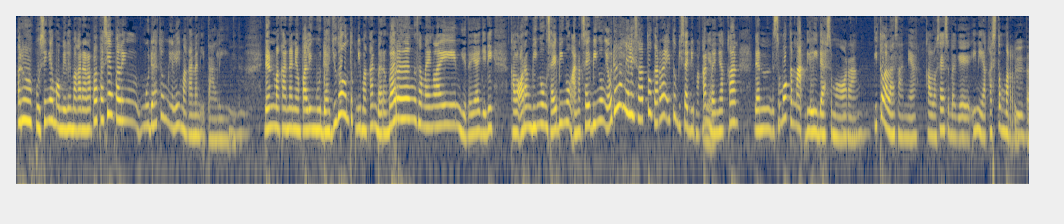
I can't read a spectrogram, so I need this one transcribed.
aduh pusing ya mau milih makanan apa pasti yang paling mudah tuh milih makanan Itali hmm. gitu dan makanan yang paling mudah juga untuk dimakan bareng-bareng sama yang lain gitu ya jadi kalau orang bingung saya bingung anak saya bingung ya udahlah milih satu karena itu bisa dimakan yeah. banyak kan dan semua kena di lidah semua orang hmm. itu alasannya kalau saya sebagai ini ya customer hmm. gitu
